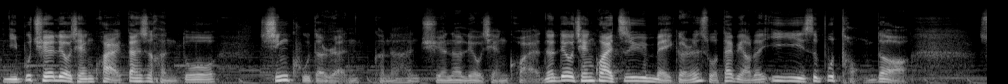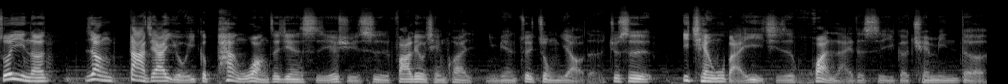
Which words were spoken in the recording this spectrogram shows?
你不缺六千块，但是很多。辛苦的人可能很缺那六千块，那六千块至于每个人所代表的意义是不同的哦，所以呢，让大家有一个盼望这件事，也许是发六千块里面最重要的，就是一千五百亿，其实换来的是一个全民的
